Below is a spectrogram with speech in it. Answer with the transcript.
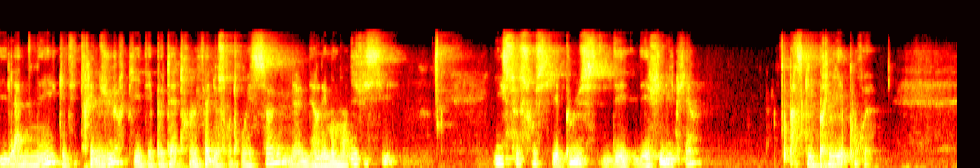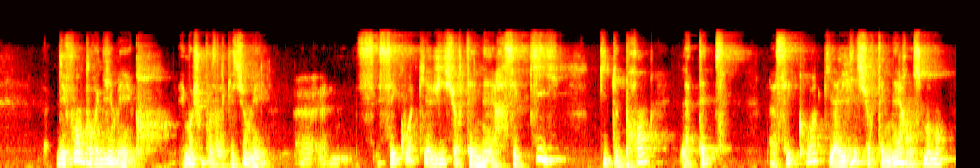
il a mené, qui était très dure, qui était peut-être le fait de se retrouver seul dans les moments difficiles, il se souciait plus des, Philippiens parce qu'il priait pour eux. Des fois, on pourrait dire, mais, moi je me pose la question, mais euh, c'est quoi qui agit sur tes nerfs? C'est qui qui te prend la tête? C'est quoi qui agit sur tes nerfs en ce moment?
